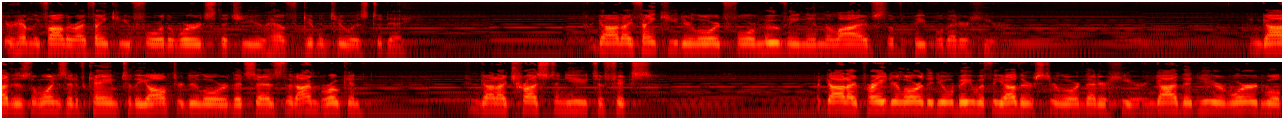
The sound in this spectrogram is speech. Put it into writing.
Dear Heavenly Father, I thank you for the words that you have given to us today. God, I thank you, dear Lord, for moving in the lives of the people that are here. And God is the ones that have came to the altar, dear Lord, that says that I'm broken. And God, I trust in you to fix. But God, I pray, dear Lord, that you will be with the others, dear Lord, that are here. And God, that your word will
